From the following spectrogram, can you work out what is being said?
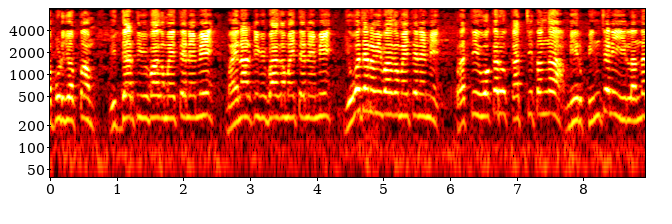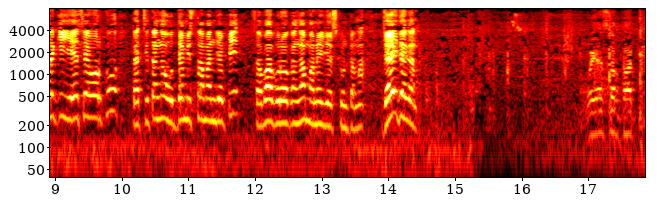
అప్పుడు చెప్తాం. విద్యార్థి విభాగం అయితేనేమి మైనార్టీ విభాగం అయితేనేమి యువజన విభాగం అయితేనేమి ప్రతి ఒక్కరూ ఖచ్చితంగా మీరు పింఛని వీళ్ళందరికీ వేసే వరకు ఖచ్చితంగా ఉద్యమిస్తామని చెప్పి సభాపూర్వకంగా మనవి చేసుకుంటున్నా. జై జగన్. వైఎస్ఆర్ పార్టీ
